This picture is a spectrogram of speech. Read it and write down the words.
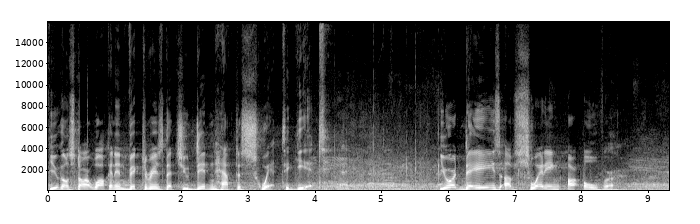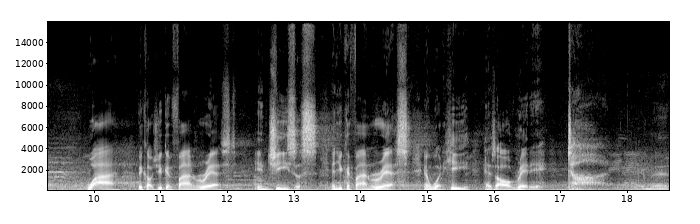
You're going to start walking in victories that you didn't have to sweat to get. Your days of sweating are over. Why? Because you can find rest in Jesus and you can find rest in what He has already done. Amen.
